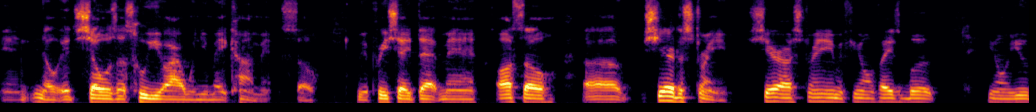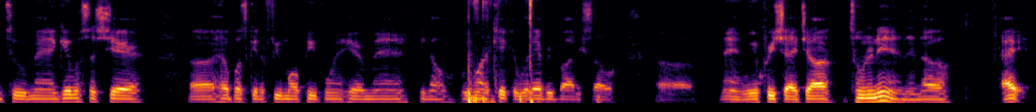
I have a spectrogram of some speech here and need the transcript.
and you know, it shows us who you are when you make comments. So we appreciate that, man. Also, uh, share the stream. Share our stream if you're on Facebook, you're on YouTube, man. Give us a share. Uh, help us get a few more people in here, man. You know, we want to kick it with everybody. So uh, man, we appreciate y'all tuning in. And uh, hey,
